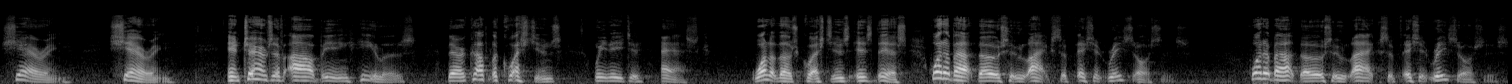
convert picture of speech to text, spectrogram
sharing. Sharing. In terms of our being healers, there are a couple of questions we need to ask. One of those questions is this What about those who lack sufficient resources? What about those who lack sufficient resources?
